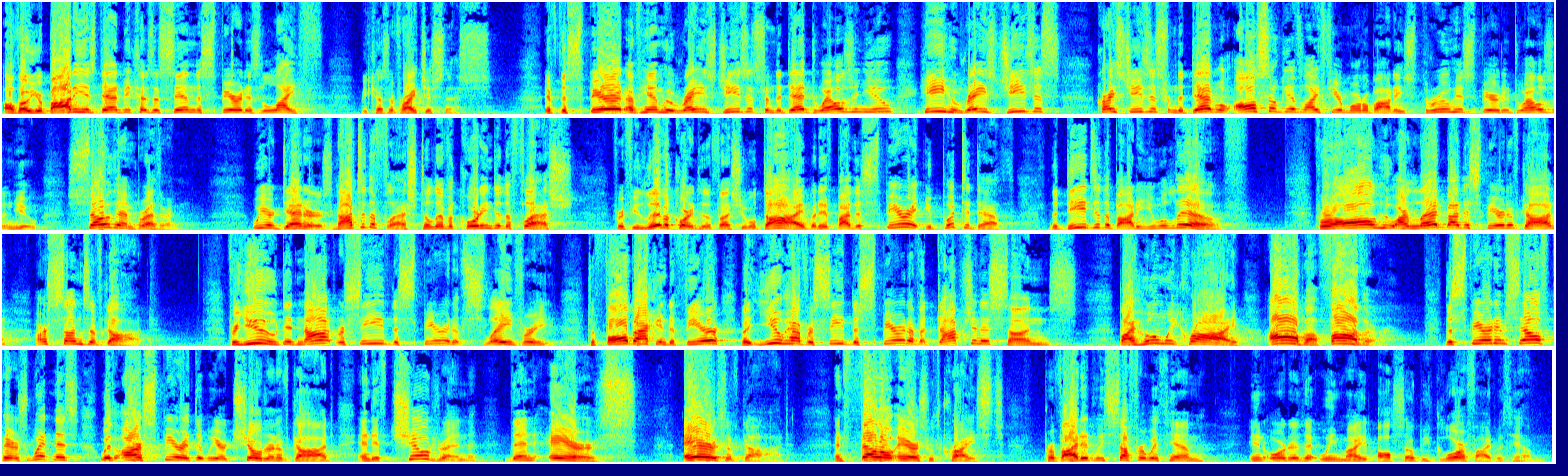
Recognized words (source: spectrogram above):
although your body is dead because of sin, the Spirit is life because of righteousness. If the Spirit of him who raised Jesus from the dead dwells in you, he who raised Jesus, Christ Jesus from the dead, will also give life to your mortal bodies through his Spirit who dwells in you. So then, brethren, we are debtors, not to the flesh, to live according to the flesh. For if you live according to the flesh, you will die, but if by the Spirit you put to death the deeds of the body, you will live. For all who are led by the Spirit of God are sons of God. For you did not receive the spirit of slavery to fall back into fear, but you have received the spirit of adoption as sons, by whom we cry, Abba, Father. The Spirit Himself bears witness with our spirit that we are children of God, and if children, then heirs, heirs of God, and fellow heirs with Christ, provided we suffer with him in order that we might also be glorified with him.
